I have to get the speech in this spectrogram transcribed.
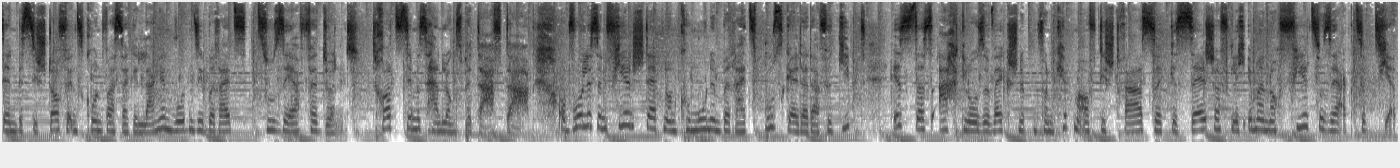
denn bis die Stoffe ins Grundwasser gelangen, wurden sie bereits zu sehr verdünnt. Trotzdem ist Handlungsbedarf da. Obwohl es in vielen Städten und Kommunen bereits Bußgelder dafür gibt, ist das achtlose Wegschnippen von Kippen auf die Straße gesellschaftlich immer noch viel zu sehr akzeptiert.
